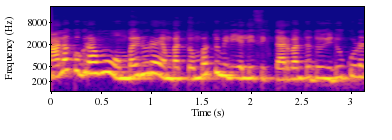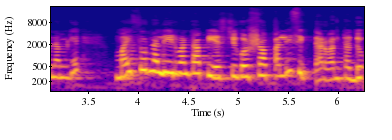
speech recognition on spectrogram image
ನಾಲ್ಕು ಗ್ರಾಮು ಒಂಬೈನೂರ ಎಂಬತ್ತೊಂಬತ್ತು ಮಿಲಿಯಲ್ಲಿ ಸಿಗ್ತಾ ಇರುವಂತದ್ದು. ಇದು ಕೂಡ ನಮಗೆ ಮೈಸೂರಿನಲ್ಲಿ ಇರುವಂತಹ P S T gold shop ಅಲ್ಲಿ ಸಿಗ್ತಾ ಇರುವಂತದ್ದು.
